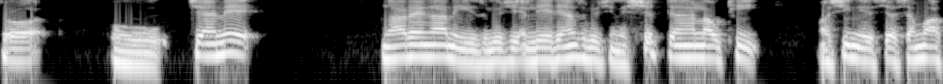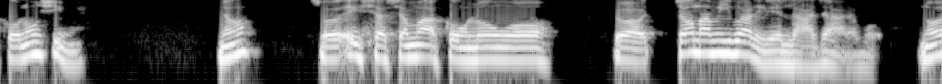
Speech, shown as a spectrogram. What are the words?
ဆိုတော့ဟိုကြံတဲ့ငါးတန်းကနေဆိုလို့ရှိရင်အလေတန်းဆိုလို့ရှိရင်၈တန်းလောက်ထိမရှိနေဆက်ဆံမအကုန်လုံးရှိမယ်နော်ဆိုတော့အဲ့ဆက်ဆံမအကုန်လုံးရောပြီးတော့ចောင်းသားမိဘတွေလည်းလာကြတယ်ပေါ့နော်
